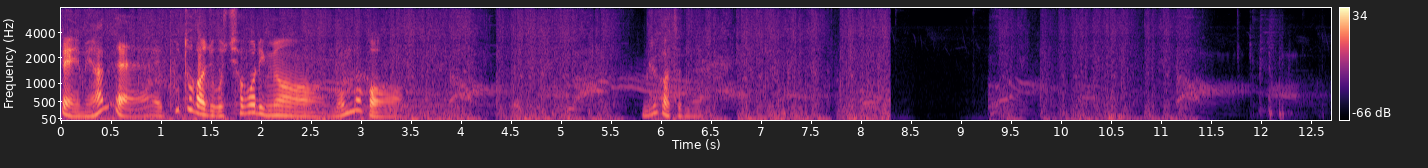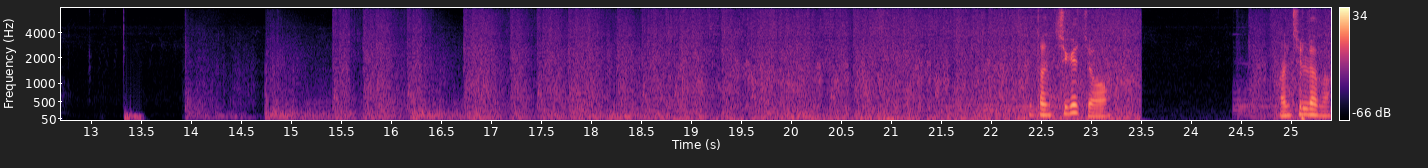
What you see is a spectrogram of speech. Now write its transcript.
애매한데 붙어가지고 쳐버리면 못 먹어. 밀것 같은데. 치겠죠. 안 칠려나?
